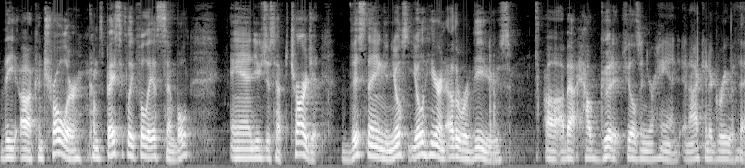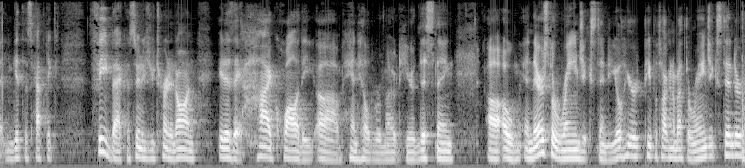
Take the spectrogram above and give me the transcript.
the uh, controller comes basically fully assembled and you just have to charge it. This thing, and you'll, you'll hear in other reviews uh, about how good it feels in your hand, and I can agree with that. You get this haptic feedback as soon as you turn it on. It is a high quality uh, handheld remote here. This thing uh, oh, and there's the range extender. You'll hear people talking about the range extender.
